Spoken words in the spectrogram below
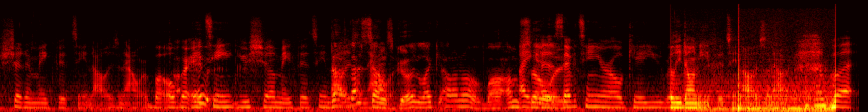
shouldn't make $15 an hour, but uh, over it- 18, you should make $15 That an that sounds hour. good. Like I don't know, but I'm Like still a like, 17 year old kid, you really don't need $15 an hour. Mm-hmm. But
